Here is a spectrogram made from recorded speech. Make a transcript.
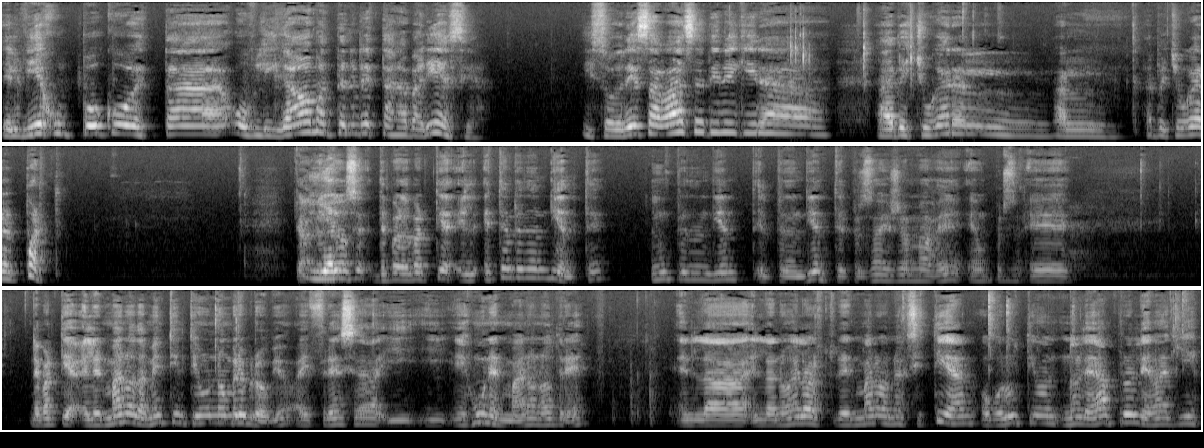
el viejo un poco está obligado a mantener estas apariencias. Y sobre esa base tiene que ir a, a apechugar al, al, a apechugar al puerto. Claro, Y al- entonces, de para partida, el- este pretendiente, es un pretendiente, el pretendiente, el personaje de Jean Marais, es un eh, de partida, el hermano también tiene, tiene un nombre propio, a diferencia, y, y es un hermano, no tres. En la, en la novela los hermanos no existían, o por último no le dan problema. Aquí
